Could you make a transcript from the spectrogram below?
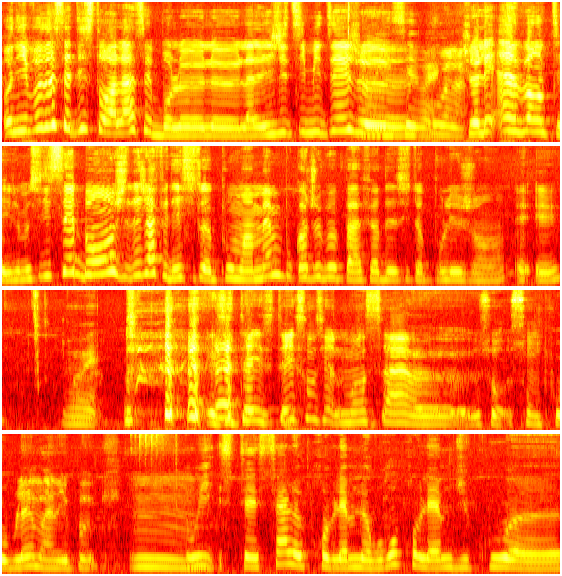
Au niveau de cette histoire-là, c'est bon, le, le- la légitimité, je, Oui, c'est vrai. Voilà. je l'ai inventée. Je me suis dit, c'est bon, j'ai déjà fait des sites web pour moi-même, pourquoi je peux pas faire des sites web pour les gens Eh, eh. Ouais. Et c'était c'était essentiellement ça, euh, son, son problème à l'époque. Hmm. Oui, c'était ça le problème, le gros problème. Du coup, euh,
